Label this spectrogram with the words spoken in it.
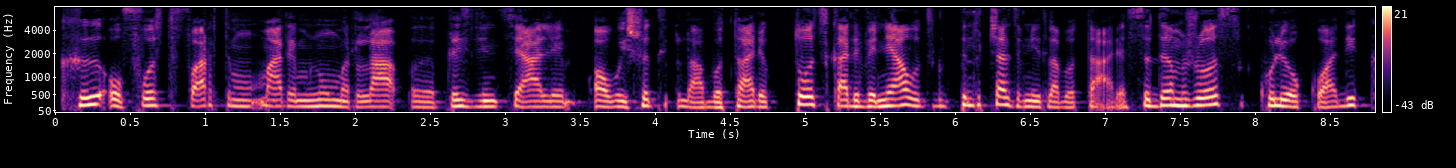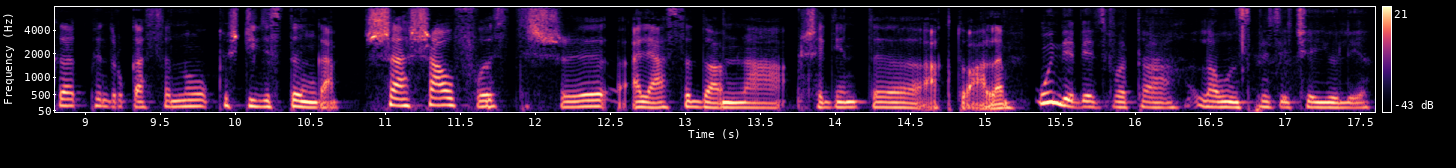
că au fost foarte mare număr la uh, prezidențiale, au ieșit la votare. Toți care veneau, zic, pentru ce ați venit la votare? Să dăm jos culiocul, adică pentru ca să nu câștige stânga. Și așa au fost și aleasă doamna președintă actuală. Unde veți vota la 11 iulie?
